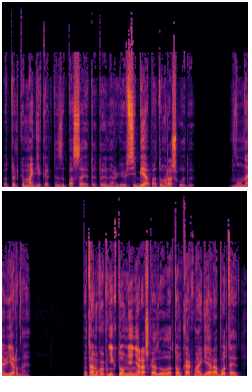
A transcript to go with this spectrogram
Вот только маги как-то запасают эту энергию в себе, а потом расходуют. Ну, наверное. Потому как никто мне не рассказывал о том, как магия работает —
